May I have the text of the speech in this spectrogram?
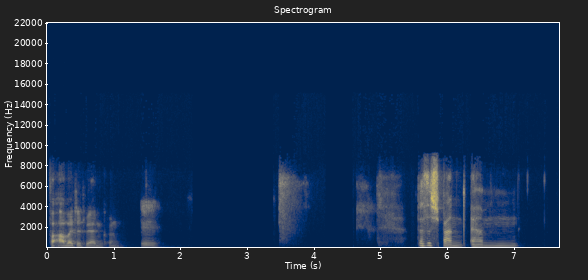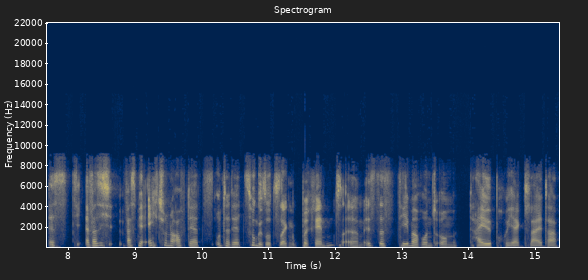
verarbeitet werden können. Mhm. Das ist spannend. Ähm, es, was, ich, was mir echt schon auf der, unter der Zunge sozusagen brennt, ähm, ist das Thema rund um Teilprojektleiter.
